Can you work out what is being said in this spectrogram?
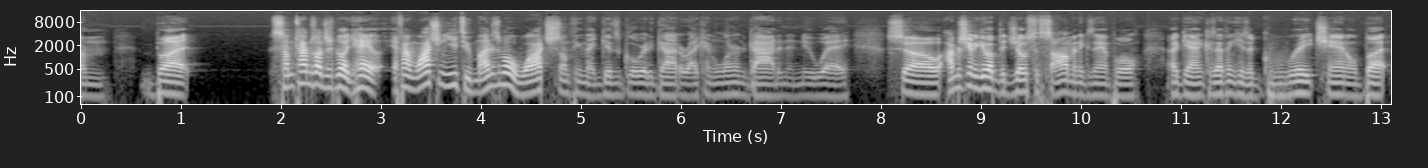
Um. But sometimes I'll just be like, hey, if I'm watching YouTube, might as well watch something that gives glory to God, or I can learn God in a new way. So I'm just gonna give up the Joseph Solomon example again because I think he's a great channel, but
